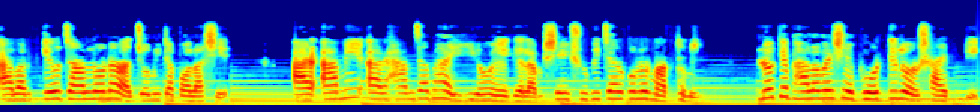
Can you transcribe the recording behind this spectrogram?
আবার কেউ জানলো না জমিটা পলাশের আর আমি আর হামজা ভাই হিরো হয়ে গেলাম সেই সুবিচারগুলোর মাধ্যমে। লোকে ভালোবেসে ভোট দিল সাহেবকে।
